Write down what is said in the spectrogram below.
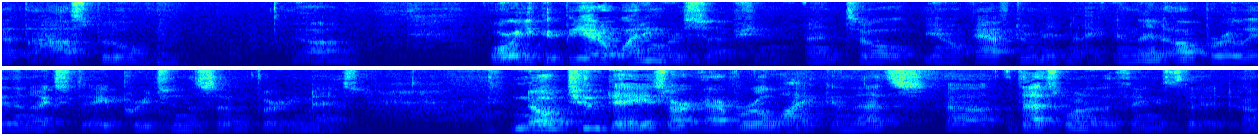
at the hospital. Um, or you could be at a wedding reception until, you know, after midnight, and then up early the next day preaching the 7.30 Mass. no two days are ever alike, and that's, uh, that's one of the things that, um,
